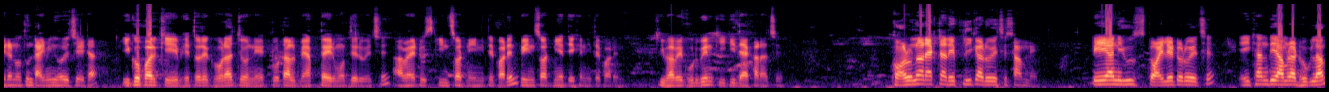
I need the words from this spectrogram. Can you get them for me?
এটা নতুন টাইমিং হয়েছে এটা। ইকো পার্কে ভেতরে ঘোরার জন্য টোটাল ম্যাপটা এর মধ্যে রয়েছে। আপনারা একটু স্ক্রিনশট নিয়ে নিতে পারেন স্ক্রিনশট নিয়ে দেখে নিতে পারেন। কীভাবে ঘুরবেন, কি কি দেখার আছে। করোনার একটা রেপ্লিকা রয়েছে সামনে। পে অ্যান্ড ইউজ টয়লেটও রয়েছে। এইখান দিয়ে আমরা ঢুকলাম।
